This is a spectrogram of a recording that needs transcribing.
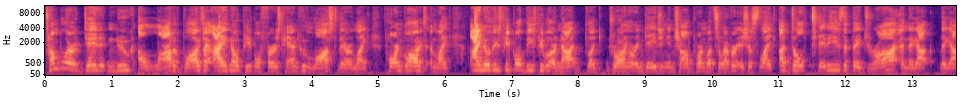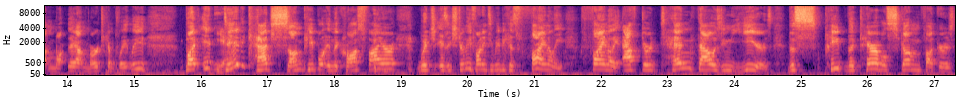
Tumblr did nuke a lot of blogs. Like I know people firsthand who lost their like porn blogs, and like I know these people. These people are not like drawing or engaging in child porn whatsoever. It's just like adult titties that they draw, and they got they got mar- they got murked completely. But it Yeah. did catch some people in the crossfire, which is extremely funny to me because finally, finally, after 10,000 years, the s- the terrible scum fuckers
